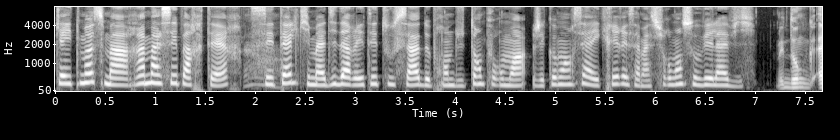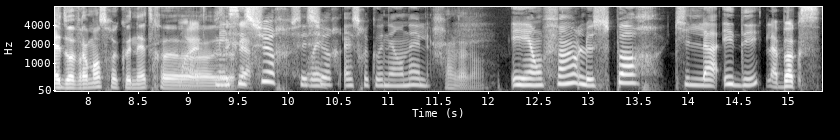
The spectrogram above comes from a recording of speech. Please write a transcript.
Kate Moss m'a ramassé par terre. C'est elle qui m'a dit d'arrêter tout ça, de prendre du temps pour moi. J'ai commencé à écrire et ça m'a sûrement sauvé la vie. Donc elle doit vraiment se reconnaître. euh, Mais c'est sûr, c'est Ouais. sûr, elle se reconnaît en elle. oh là là. Et enfin, le sport qui l'a aidée. La boxe.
